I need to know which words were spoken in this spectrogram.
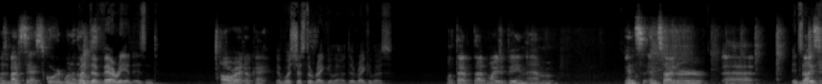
I was about to say I scored one of those. But the variant isn't. All right, okay. It was just the regular, the regulars. Well, that that might have been um, ins- insider. Uh, Insider Niceties.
